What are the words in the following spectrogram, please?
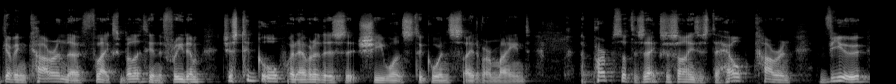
giving Karen the flexibility and the freedom just to go wherever it is that she wants to go inside of her mind. The purpose of this exercise is to help Karen view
